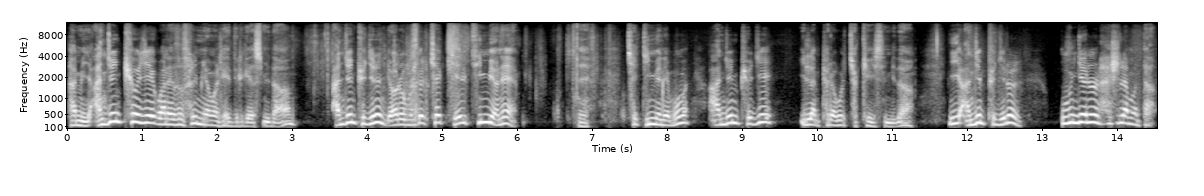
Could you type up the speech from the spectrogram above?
다음에 안전표지에 관해서 설명을 해드리겠습니다. 안전표지는 여러분들 책 제일 뒷면에 네, 책 뒷면에 보면 안전표지 일람표라고 적혀 있습니다. 이 안전표지를 운전을 하시려면 다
